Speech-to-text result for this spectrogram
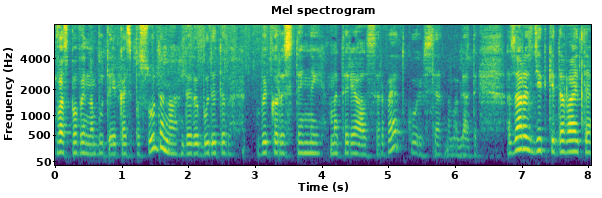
У вас повинна бути якась посудина, де ви будете використаний матеріал, серветку і все намовляти. А зараз, дітки, давайте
